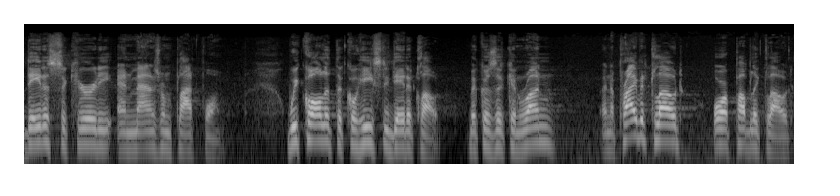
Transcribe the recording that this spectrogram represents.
data security and management platform. We call it the Cohesity Data Cloud because it can run in a private cloud or a public cloud.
